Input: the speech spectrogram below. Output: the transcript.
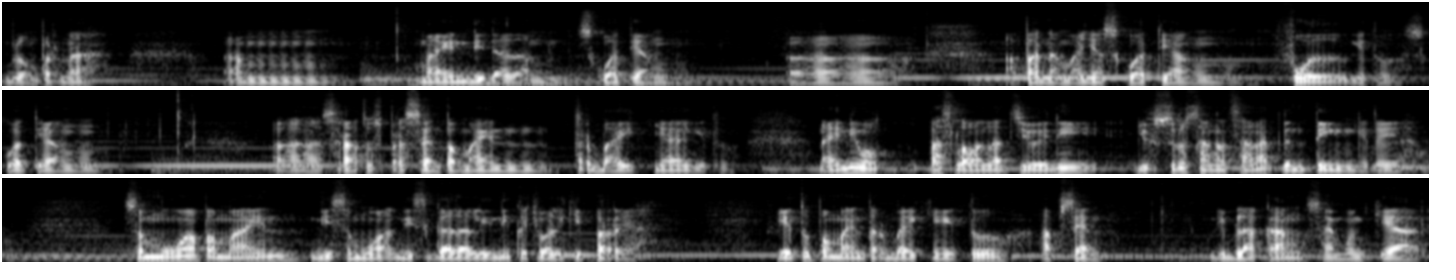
belum pernah um, main di dalam squad yang uh, apa namanya squad yang full gitu squad yang uh, eh, 100% pemain terbaiknya gitu. Nah ini pas lawan Lazio ini justru sangat-sangat genting gitu ya. Semua pemain di semua di segala lini kecuali kiper ya. Itu pemain terbaiknya itu absen. Di belakang Simon Kiar.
